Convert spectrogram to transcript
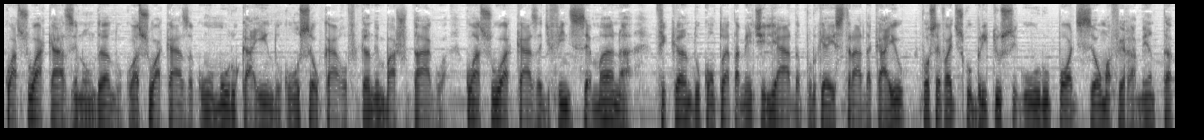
com a sua casa inundando, com a sua casa com o muro caindo, com o seu carro ficando embaixo d'água, com a sua casa de fim de semana ficando completamente ilhada porque a estrada caiu, você vai descobrir que o seguro pode ser uma ferramenta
